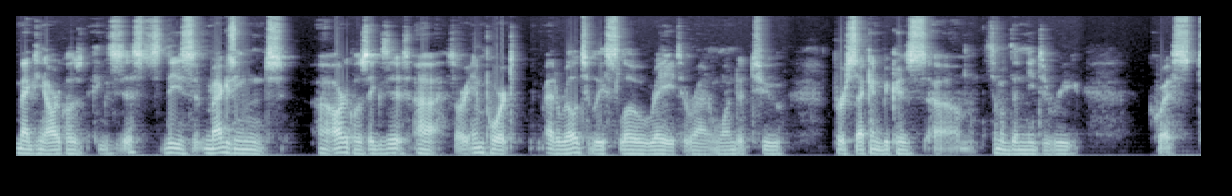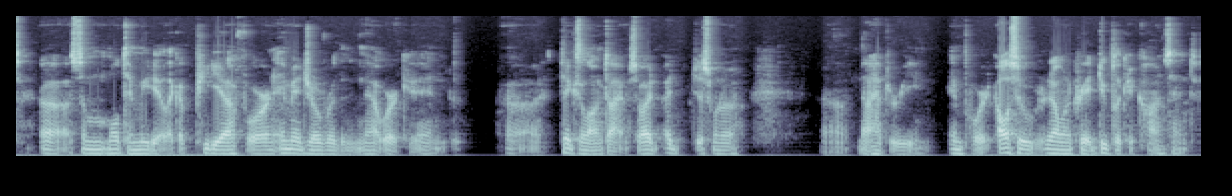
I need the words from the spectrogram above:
magazine articles exists. These magazines uh, articles exist, uh, sorry, import at a relatively slow rate, around one to two per second, because um, some of them need to request uh, some multimedia, like a PDF or an image over the network, and uh, takes a long time. So I, I just want to uh, not have to re-import. Also, I don't want to create duplicate content.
